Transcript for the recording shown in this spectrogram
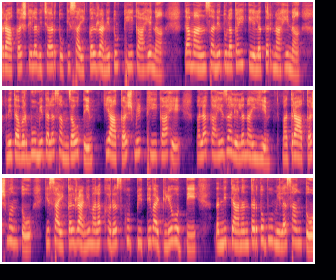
तर आकाश तिला विचारतो की सायकल राणी तू ठीक आहे ना? त्या माणसाने तुला काही केलं तर नाही ना? आणि त्यावर भूमी त्याला समजावते की आकाश मी ठीक आहे. मला काही झालेलं नाही आहे मात्र आकाश म्हणतो की सायकल राणी मला खरंच खूप भीती वाटली होती. आणि त्यानंतर तो भूमीला सांगतो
